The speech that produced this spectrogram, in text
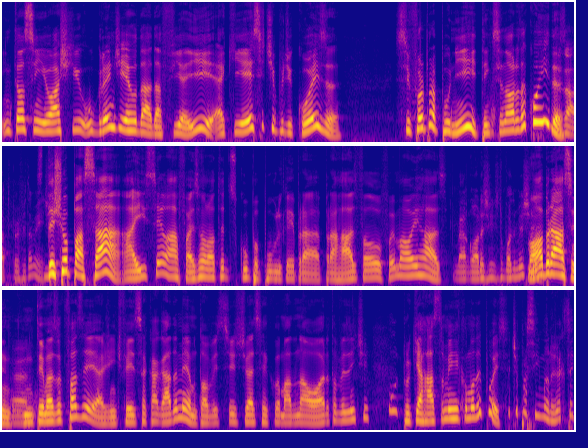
Então, assim, eu acho que o grande erro da, da FIA aí é que esse tipo de coisa, se for pra punir, tem que ser na hora da corrida. Exato, Se perfeitamente. deixou passar, aí, sei lá, faz uma nota de desculpa pública aí pra, pra Haas e fala, "Ô, foi mal aí, Haas. Mas agora a gente não pode mexer. Um abraço, É. não tem mais o que fazer. A gente fez essa cagada mesmo. Talvez se a gente tivesse reclamado na hora, talvez a gente. Porque a Haas também reclamou depois. É tipo assim, mano, já que você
